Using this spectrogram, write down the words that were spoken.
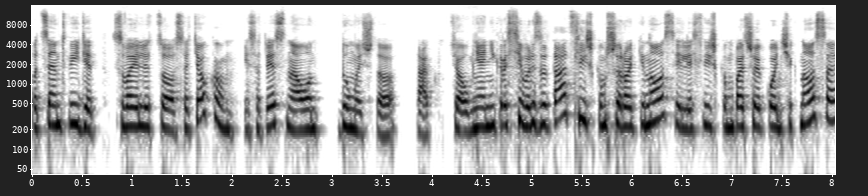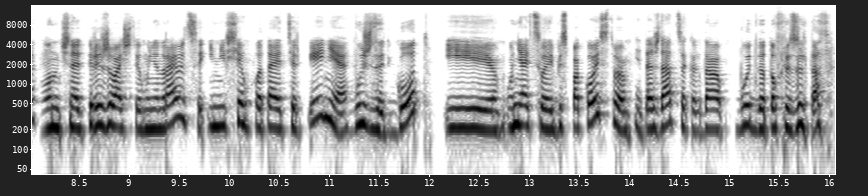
Пациент видит свое лицо с отеком, и, соответственно, он думает, что так, все, у меня некрасивый результат, слишком широкий нос или слишком большой кончик носа. Он начинает переживать, что ему не нравится, и не всем хватает терпения выждать год и унять свои беспокойства и дождаться, когда будет готов результат.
